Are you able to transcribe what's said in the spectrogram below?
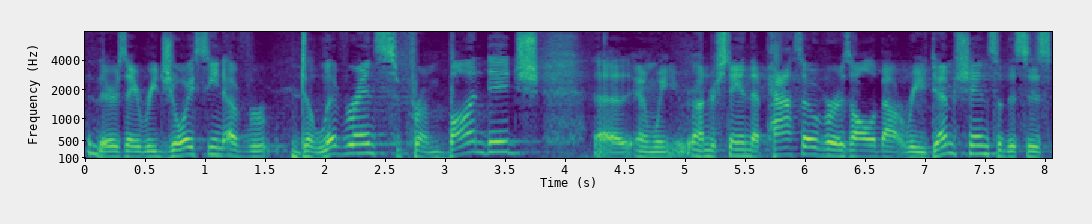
There's a rejoicing of deliverance from bondage. Uh, and we understand that Passover is all about redemption. So, this is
